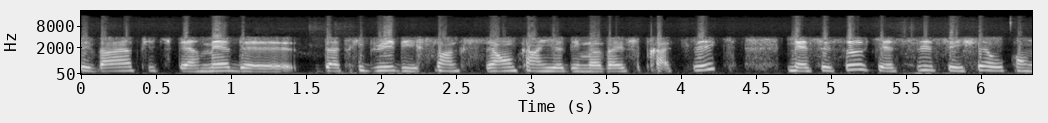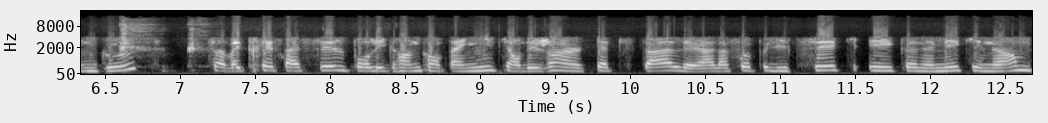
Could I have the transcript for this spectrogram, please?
sévère, puis qui permet de- d'attribuer des sanctions quand il y a des mauvaises pratiques. Mais c'est sûr que si c'est fait au compte-goutte, ça va être très facile pour les grandes compagnies qui ont déjà un capital euh, à la fois politique et économique énorme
